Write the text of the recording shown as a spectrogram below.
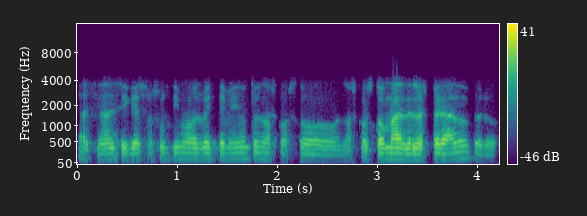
y al final sí que esos últimos 20 minutos nos costó nos costó más de lo esperado, pero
